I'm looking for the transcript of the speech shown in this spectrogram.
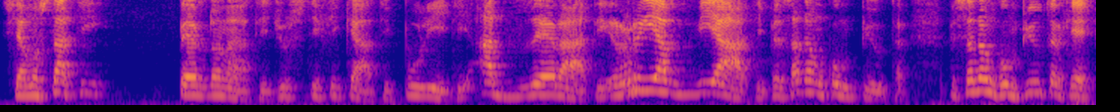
siamo stati perdonati, giustificati, puliti, azzerati, riavviati. Pensate a un computer. Pensate a un computer che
